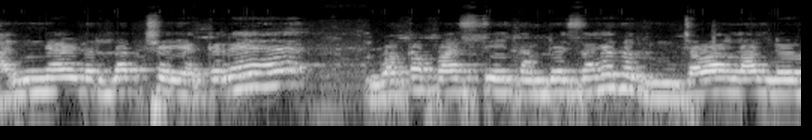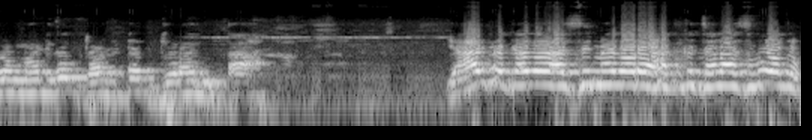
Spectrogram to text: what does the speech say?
ಹನ್ನೆರಡು ಲಕ್ಷ ಎಕರೆ ವಕಫ್ ಆಸ್ತಿ ನಮ್ಮ ದೇಶದಾಗ ಅದು ಜವಾಹರ್ಲಾಲ್ ನೆಹರು ಮಾಡಿದ ದೊಡ್ಡ ದುರಂತ. ಯಾರು ಬೇಕಾದ್ರೂ ಆಸ್ತಿ ಮೇಲೆ ಅವರು ಹಕ್ಕು ಚಲಾಯಿಸ್ಬೋದು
